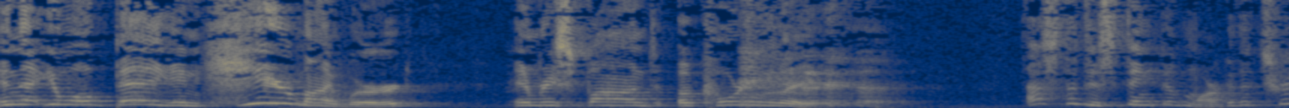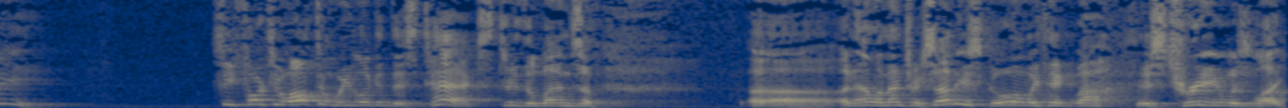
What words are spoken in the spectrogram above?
and that you obey and hear my word and respond accordingly. That's the distinctive mark of the tree. See, far too often we look at this text through the lens of uh, an elementary Sunday school and we think, well, this tree was like,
